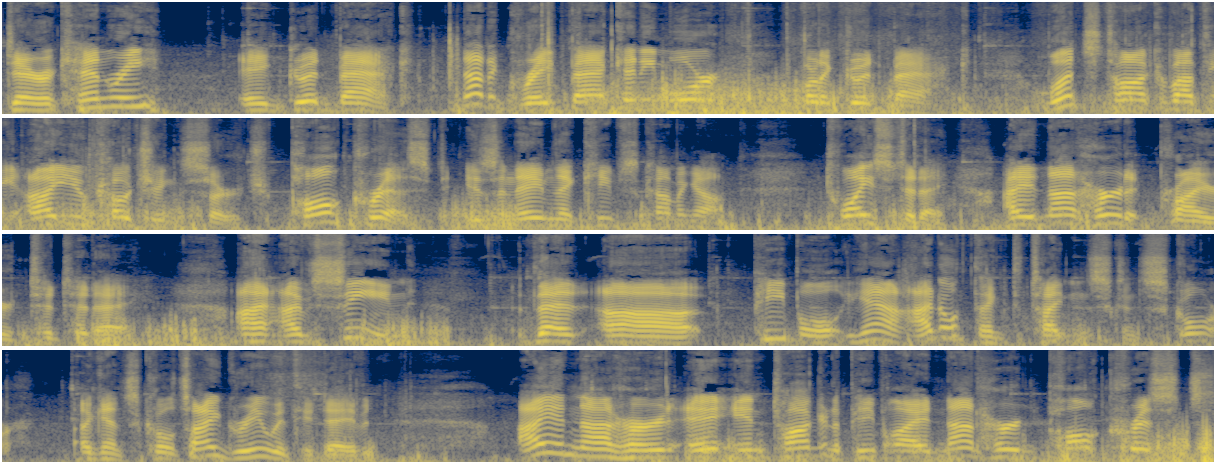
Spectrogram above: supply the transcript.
Derrick Henry, a good back. Not a great back anymore, but a good back. Let's talk about the IU coaching search. Paul Chryst is a name that keeps coming up twice today. I had not heard it prior to today. I, have seen that uh, people, yeah, I don't think the Titans can score against the Colts. I agree with you, David. I had not heard, in talking to people, I had not heard Paul Chryst's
